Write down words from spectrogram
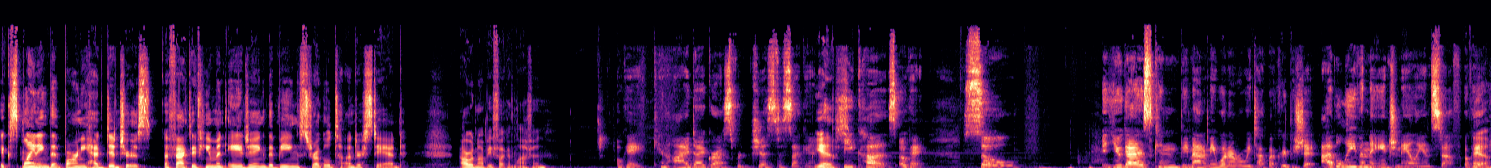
explaining that Barney had dentures, a fact of human aging that being struggled to understand. I would not be fucking laughing. Okay, can I digress for just a second? Yes. Because, okay, so you guys can be mad at me, whatever. We talk about creepy shit. I believe in the ancient alien stuff. Okay. Yeah.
